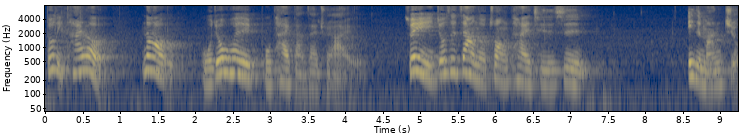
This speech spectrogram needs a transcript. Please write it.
都离开了，那我就会不太敢再去爱了，所以就是这样的状态，其实是。一直蛮久，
